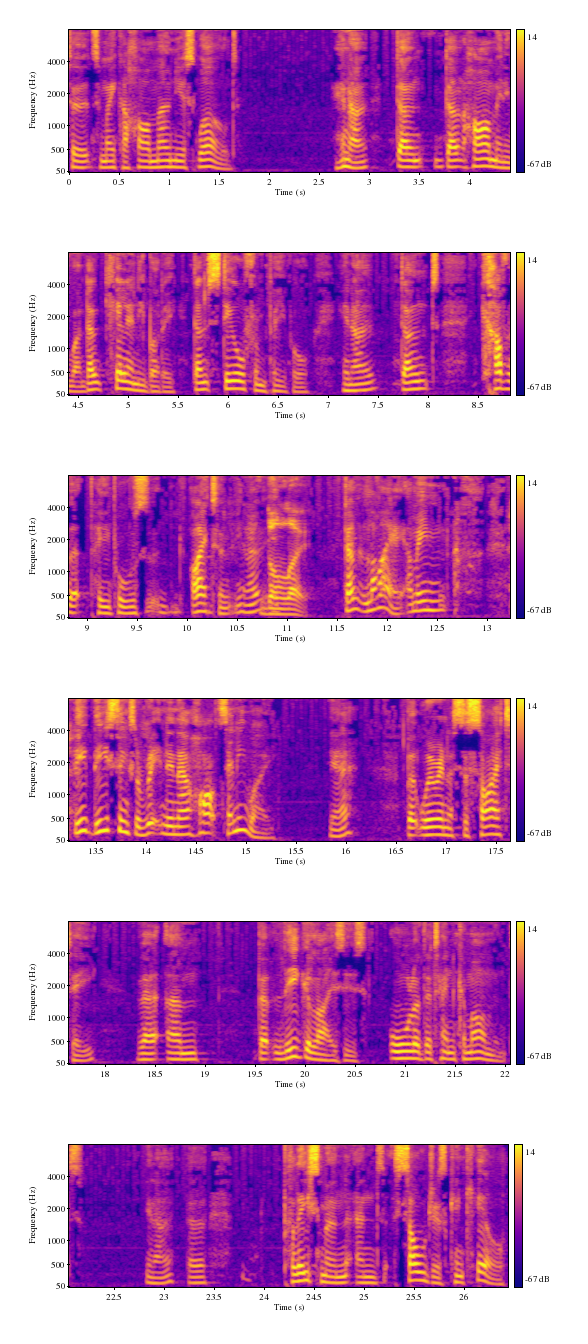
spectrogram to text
to, to make a harmonious world. You know, don't, don't harm anyone, don't kill anybody, don't steal from people, you know, don't covet people's items, you know. Don't lie. Don't lie. I mean, these things are written in our hearts anyway, yeah? But we're in a society that, um, that legalizes all of the Ten Commandments. You know, the policemen and soldiers can kill.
